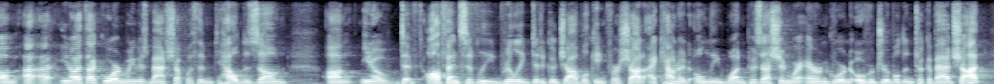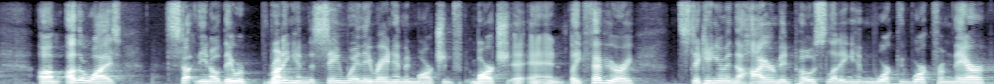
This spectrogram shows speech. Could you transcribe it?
um, I, I, you know I thought Gordon when he was matched up with him held his own. Um, you know, offensively really did a good job looking for a shot. I counted only one possession where Aaron Gordon over dribbled and took a bad shot. Um, otherwise, st- you know, they were running him the same way they ran him in March and March and, and late February, sticking him in the higher mid post, letting him work work from there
